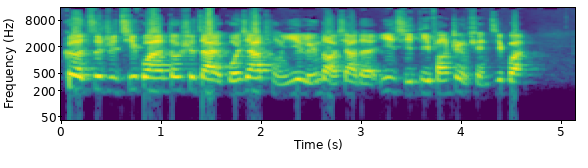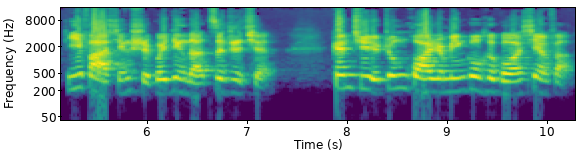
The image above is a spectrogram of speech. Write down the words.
各自治机关都是在国家统一领导下的一级地方政权机关，依法行使规定的自治权。根据《中华人民共和国宪法》，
